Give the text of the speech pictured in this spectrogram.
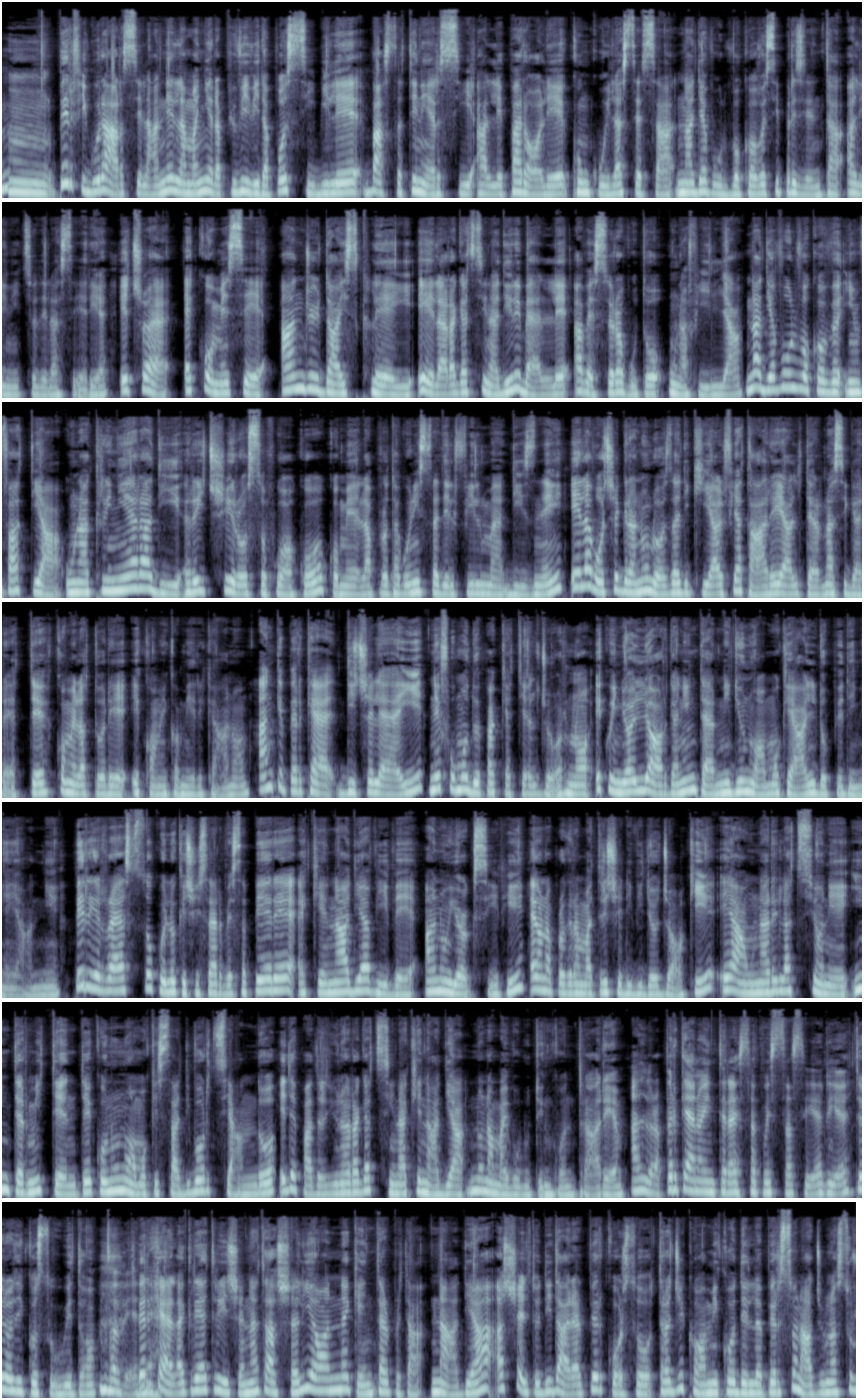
mm, Mm, per figurarsela nella maniera più vivida possibile, basta tenersi alle parole con cui la stessa Nadia Vulvokov si presenta all'inizio della serie, e cioè è come se Andrew Dice Clay e la ragazzina di Ribelle avessero avuto una figlia. Nadia Vulvokov infatti ha una criniera di Ricci Rossofuoco, come la protagonista del film Disney, e la voce granulosa di chi ha il fiatare alterna sigarette, come l'attore e comico americano. Anche perché, dice lei, ne fumo due pacchetti al giorno e quindi ho gli organi interni di un uomo che ha il doppio dei miei anni. Per il resto, quello che ci serve sapere è che Nadia vive a New York City, è una programmatrice di videogiochi e ha una relazione intermittente con un uomo che sta divorziando ed è padre di una ragazzina che Nadia non ha mai voluto incontrare. Allora, perché a noi interessa questa serie? Te lo dico subito. Va bene. Perché la creatrice Natasha Lyon, che interpreta Nadia, ha scelto di dare al percorso tragicomico del personaggio una struttura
